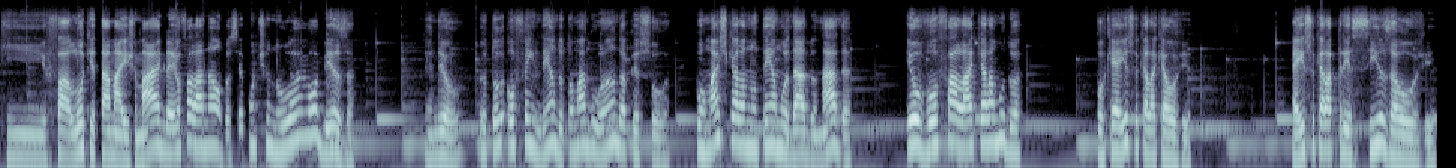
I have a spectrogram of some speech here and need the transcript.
que falou que tá mais magra, eu falar, não, você continua obesa. Entendeu? Eu tô ofendendo, tô magoando a pessoa. Por mais que ela não tenha mudado nada, eu vou falar que ela mudou. Porque é isso que ela quer ouvir. É isso que ela precisa ouvir.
